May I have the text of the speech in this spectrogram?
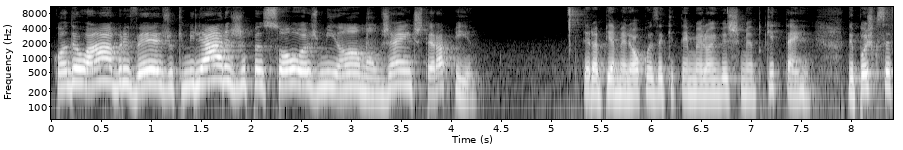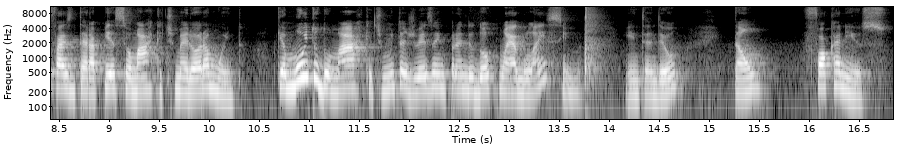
quando eu abro e vejo que milhares de pessoas me amam. Gente, terapia. Terapia é a melhor coisa que tem, melhor investimento que tem. Depois que você faz terapia, seu marketing melhora muito. Porque muito do marketing, muitas vezes, é um empreendedor com ego lá em cima. Entendeu? Então, foca nisso.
